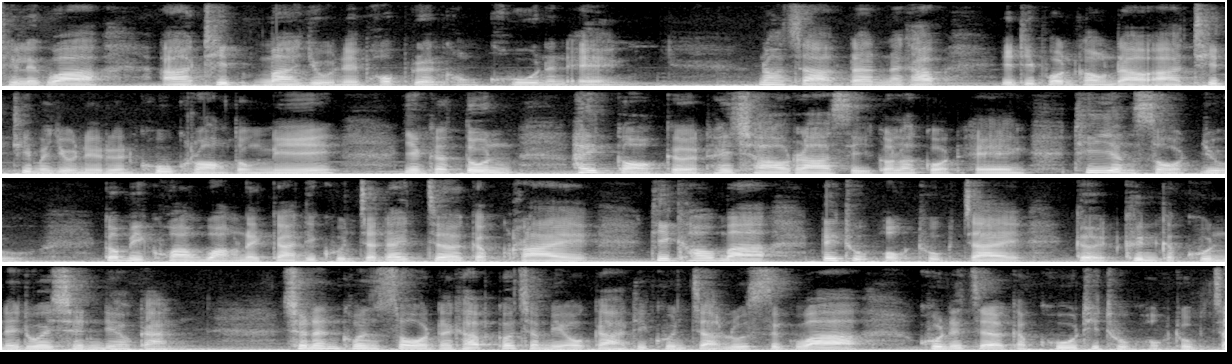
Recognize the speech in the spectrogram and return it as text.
ที่เรียกว่า อาทิตย์มาอยู่ในภพเรือนของคู่นั่นเองนอกจากนั้นนะครับ อิทธิพลของดาวอาทิตย์ที่มาอยู่ในเรือนคู่ครองตรงนี้ ยังกระตุ้นให้ก่อเกิดให้ชาวราศีกรกฎเองที่ยังโสดอยู่ ก็มีความหวังในการที่คุณจะได้เจอกับใคร ที่เข้ามาได้ถูกอกถูกใจเกิดขึ้นกับคุณได้ด้วยเช่นเดียวกัน ฉะนั้นคนโสดนะครับก็จะมีโอกาสที่คุณจะรู้สึกว่าคุณได้เจอกับคู่ที่ถูกอกถูกใจ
